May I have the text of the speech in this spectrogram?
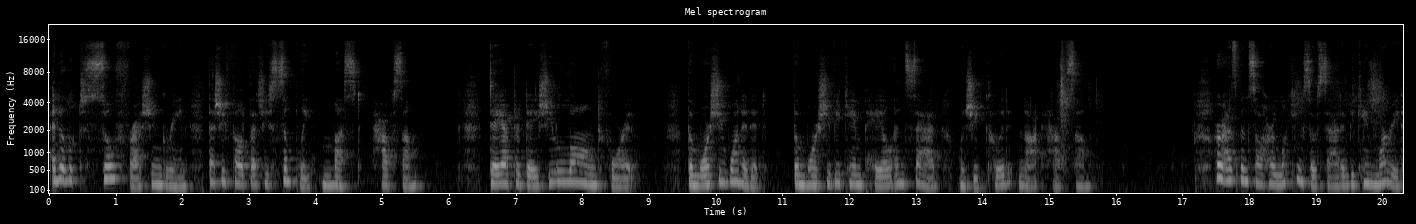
And it looked so fresh and green that she felt that she simply must have some. Day after day she longed for it. The more she wanted it, the more she became pale and sad when she could not have some. Her husband saw her looking so sad and became worried.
